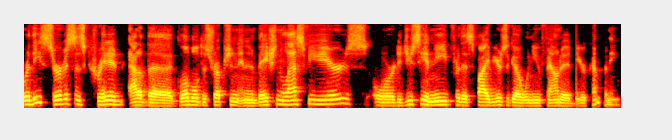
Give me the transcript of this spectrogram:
Were these services created out of the global disruption and innovation the last few years, or did you see a need for this five years ago when you founded your company?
